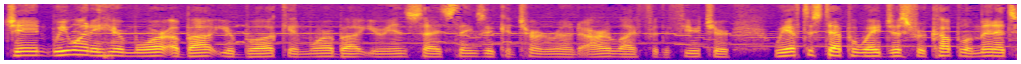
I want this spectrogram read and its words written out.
Jane, we want to hear more about your book and more about your insights, things that can turn around our life for the future. We have to step away just for a couple of minutes.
